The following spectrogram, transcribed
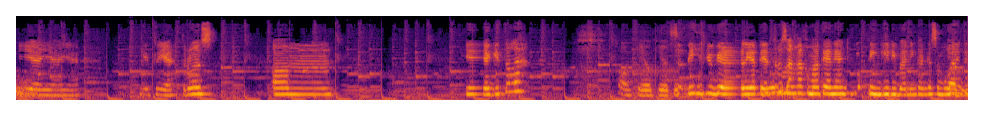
Iya iya iya, gitu ya. Terus, um, ya, ya gitulah. Oke oke oke. Sedih juga lihat ya. Terus angka kematian yang cukup tinggi dibandingkan kesembuhan ya, itu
